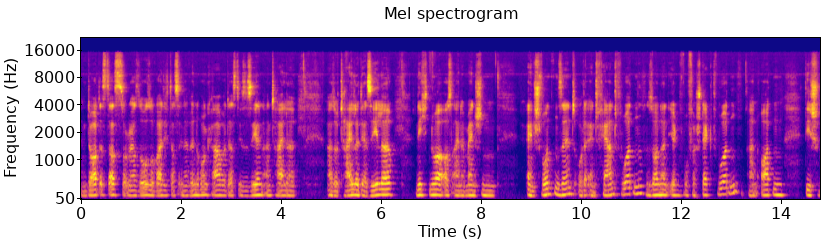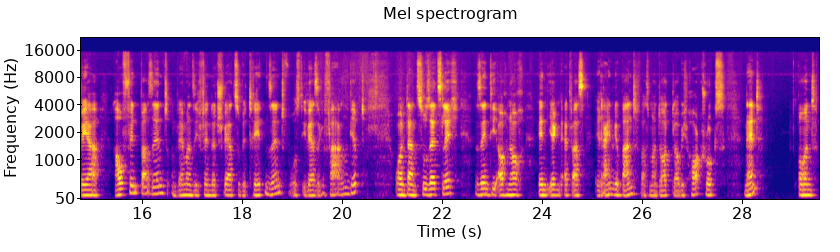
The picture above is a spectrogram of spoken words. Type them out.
dort ist das sogar so, soweit ich das in Erinnerung habe, dass diese Seelenanteile, also Teile der Seele, nicht nur aus einem Menschen entschwunden sind oder entfernt wurden, sondern irgendwo versteckt wurden an Orten, die schwer auffindbar sind und wenn man sie findet, schwer zu betreten sind, wo es diverse Gefahren gibt. Und dann zusätzlich sind die auch noch in irgendetwas reingebannt, was man dort, glaube ich, Horcrux nennt. Und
